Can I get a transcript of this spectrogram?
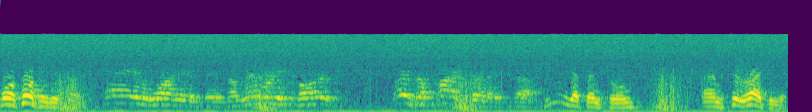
More forcing this time. Hey, what is this? A memory chord? Where's the part for this stuff? You'll get them soon. I'm still writing it.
